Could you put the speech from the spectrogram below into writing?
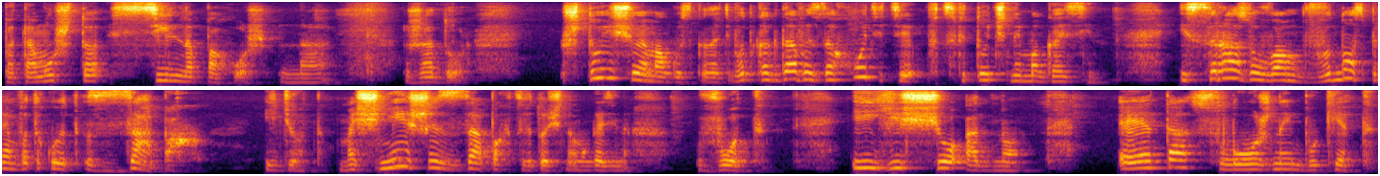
Потому что сильно похож на Жадор. Что еще я могу сказать? Вот когда вы заходите в цветочный магазин, и сразу вам в нос прям вот такой вот запах идет, мощнейший запах цветочного магазина. Вот. И еще одно. Это сложный букет.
